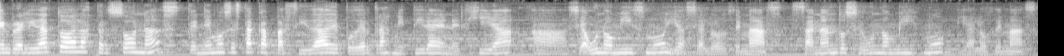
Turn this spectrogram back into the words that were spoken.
En realidad todas las personas tenemos esta capacidad de poder transmitir energía hacia uno mismo y hacia los demás, sanándose uno mismo y a los demás.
